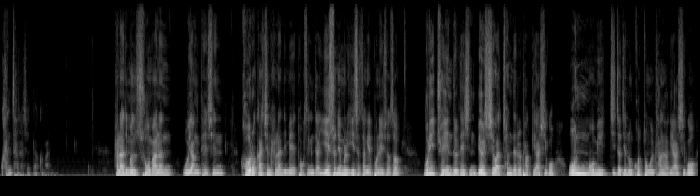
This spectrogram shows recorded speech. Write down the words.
관찰하셨다 그 말입니다. 하나님은 수많은 우양 대신 거룩하신 하나님의 독생자 예수님을 이 세상에 보내셔서 우리 죄인들 대신 멸시와 천대를 받게 하시고 온몸이 찢어지는 고통을 당하게 하시고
